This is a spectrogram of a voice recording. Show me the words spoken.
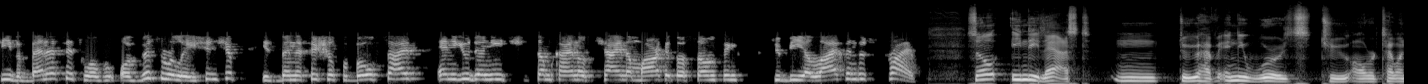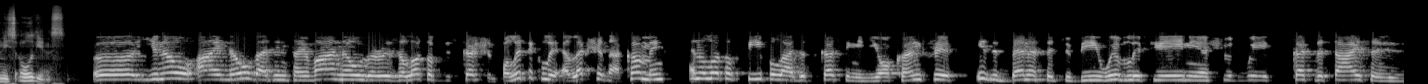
see the benefits of, of this relationship is beneficial for both sides, and you don't need some kind of China market or something to be alive in this tribe. So, in the last, mm, do you have any words to our Taiwanese audience? Uh, you know, I know that in Taiwan now there is a lot of discussion. Politically, elections are coming, and a lot of people are discussing in your country: is it benefit to be with Lithuania? Should we cut the ties? Is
